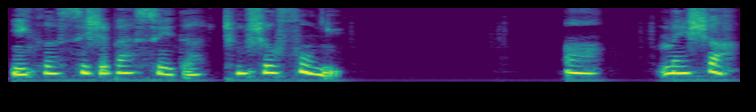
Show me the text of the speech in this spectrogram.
一个四十八岁的成熟妇女。啊，没事儿，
